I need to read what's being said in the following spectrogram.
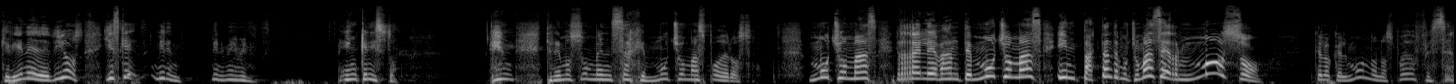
que viene de Dios. Y es que, miren, miren, miren, en Cristo tenemos un mensaje mucho más poderoso, mucho más relevante, mucho más impactante, mucho más hermoso que lo que el mundo nos puede ofrecer.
